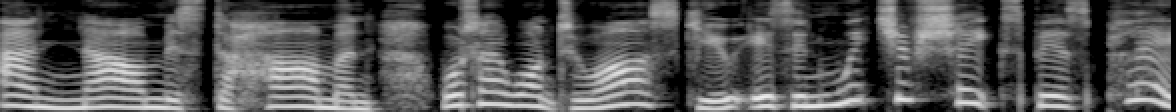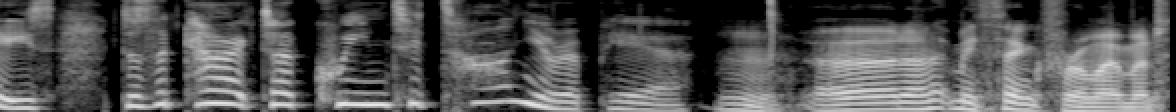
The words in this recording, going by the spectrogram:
And now, Mr. Harmon, what I want to ask you is in which of Shakespeare's plays does the character Queen Titania appear? Hmm, uh, now let me think for a moment.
